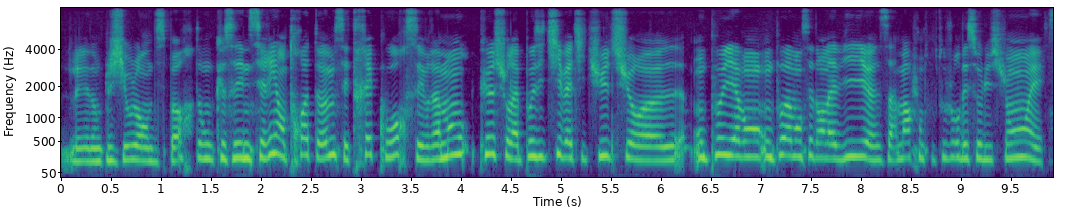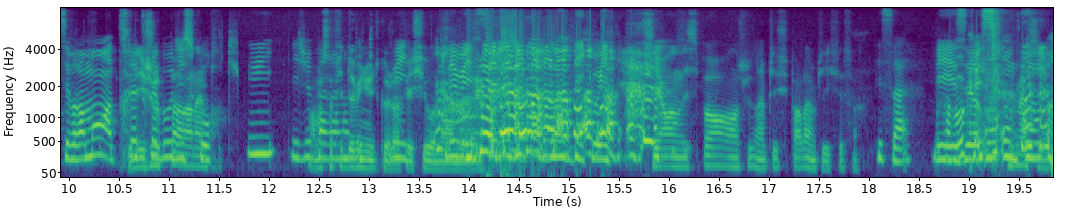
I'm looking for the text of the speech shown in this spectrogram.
les- donc les JO le handisport. Donc c'est une série en trois tomes, c'est très court, c'est vraiment que sur la positive attitude, sur euh, on peut y avan- on peut avancer dans la vie, euh, ça marche, on trouve toujours des solutions et c'est vraiment un très très beau paralympiques. Oui, les Jeux Vraiment, ça fait deux minutes que je réfléchis Oui, oui, c'est les Jeux paralympiques, oui, Chien en e-sport, en Jeux olympiques, c'est paralympique, c'est ça. c'est ça. Mais Bravo, on- on- on-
